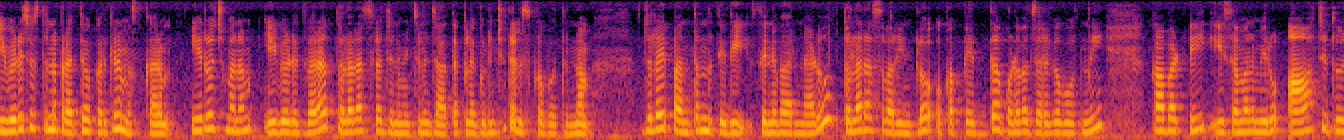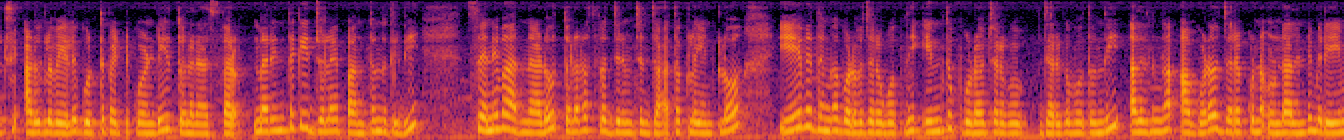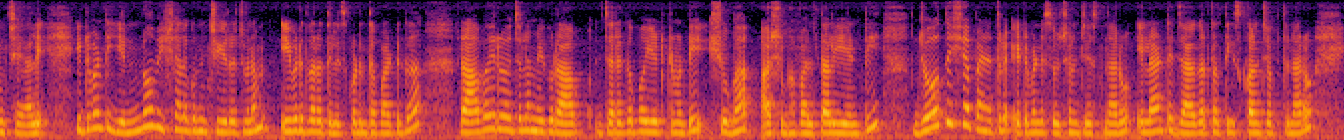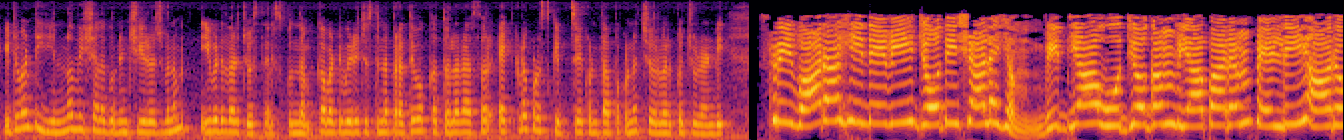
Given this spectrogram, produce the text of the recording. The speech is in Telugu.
ఈ వీడియో చూస్తున్న ప్రతి ఒక్కరికి నమస్కారం. ఈరోజు మనం ఈ వీడియో ద్వారా తులరాశిలో జన్మించిన జాతకుల గురించి తెలుసుకోబోతున్నాం. జూలై పంతొమ్మిది తేదీ శనివారం నాడు తులరాశి వారి ఇంట్లో ఒక పెద్ద గొడవ జరగబోతుంది. కాబట్టి ఈ సమయంలో మీరు ఆచితూచి అడుగులు వేయాలి గుర్తుపెట్టుకోండి తులరాశి వారు. మరింతకీ జూలై పంతొమ్మిది తేదీ శనివారం నాడు తులరాశిలో జన్మించిన జాతకుల ఇంట్లో ఏ విధంగా గొడవ జరగబోతుంది ఎందుకు గొడవ జరగ జరగబోతుంది అదేవిధంగా ఆ గొడవ జరగకుండా ఉండాలంటే మీరు ఏం చేయాలి? ఇటువంటి ఎన్నో విషయాల గురించి ఈరోజు మనం ఈవిడ ద్వారా తెలుసుకోవడంతో పాటుగా రాబోయే రోజుల్లో మీకు రా జరగబోయేటటువంటి శుభ అశుభ ఫలితాలు ఏంటి? జ్యోతిష్య పండితులు ఎటువంటి సూచనలు చేస్తున్నారు? ఇలాంటి జాగ్రత్తలు తీసుకోవాలని చెప్తున్నారు? ఇటువంటి ఎన్నో విషయాల గురించి ఈరోజు మనం ఈవిడ ద్వారా చూసి తెలుసుకుందాం. కాబట్టి వీడియో చూస్తున్న ప్రతి ఒక్క తులరాశి వారు ఎక్కడ కూడా స్కిప్ చేయకుండా తప్పకుండా చివరి వరకు చూడండి. శ్రీ వారాహీదేవి జ్యోతిషాలయం విద్య ఉద్యోగం వ్యాపారం పెళ్ళి ఆరోగ్యం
